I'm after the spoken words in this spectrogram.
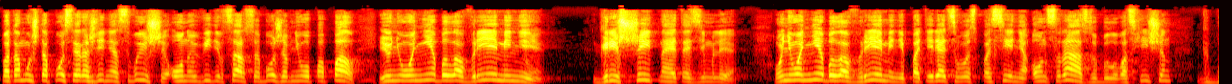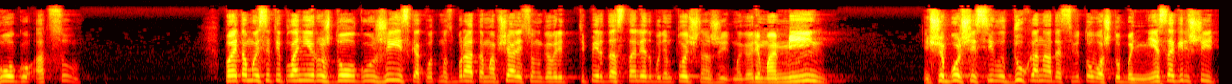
Потому что после рождения свыше, он, увидев Царство Божие, в него попал. И у него не было времени грешить на этой земле. У него не было времени потерять свое спасение. Он сразу был восхищен к Богу Отцу. Поэтому, если ты планируешь долгую жизнь, как вот мы с братом общались, он говорит, теперь до 100 лет будем точно жить. Мы говорим, аминь. Еще больше силы Духа надо Святого, чтобы не согрешить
